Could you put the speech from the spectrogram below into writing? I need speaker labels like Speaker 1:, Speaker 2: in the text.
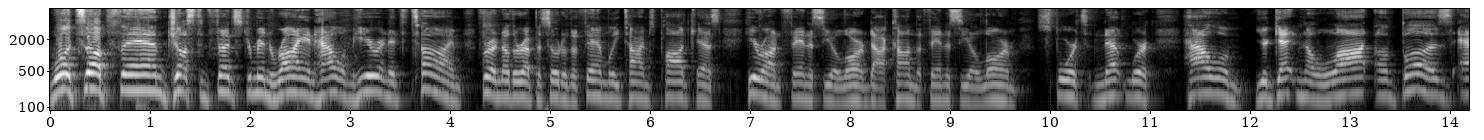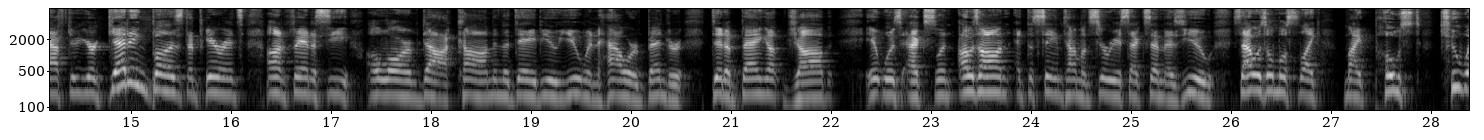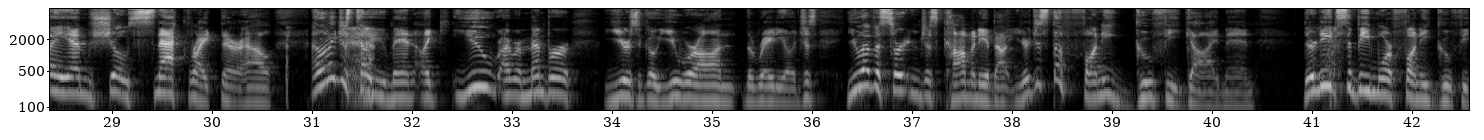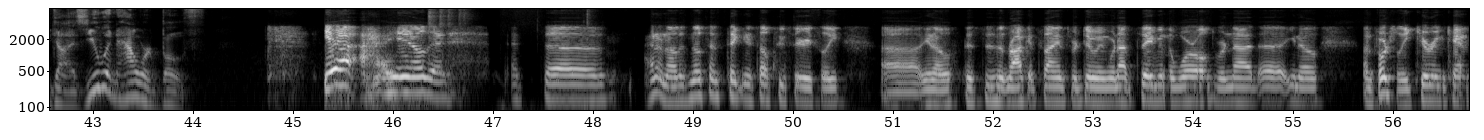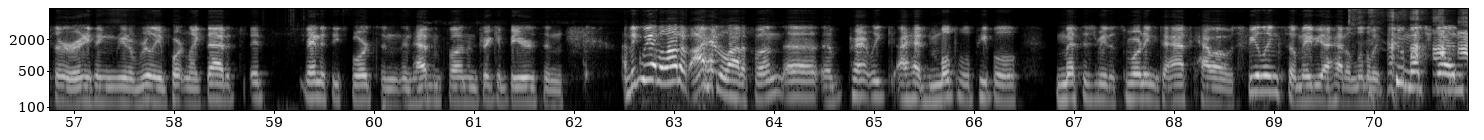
Speaker 1: What's up, fam? Justin Fensterman, Ryan Hallam here, and it's time for another episode of the Family Times podcast here on FantasyAlarm.com, the Fantasy Alarm Sports Network. Hallam, you're getting a lot of buzz after your getting buzzed appearance on FantasyAlarm.com. In the debut, you and Howard Bender did a bang up job. It was excellent. I was on at the same time on SiriusXM as you, so that was almost like my post 2 a.m. show snack right there, Hal. And let me just tell you, man, like you, I remember years ago you were on the radio. Just you have a certain just comedy about you. You're just a funny, goofy guy, man. There needs to be more funny, goofy guys. You and Howard both.
Speaker 2: Yeah, you know that. It's, uh, I don't know. There's no sense taking yourself too seriously. Uh, you know, this isn't rocket science we're doing. We're not saving the world. We're not, uh, you know, unfortunately curing cancer or anything you know really important like that. It's it's fantasy sports and, and having fun and drinking beers and I think we had a lot of I had a lot of fun. Uh, apparently, I had multiple people message me this morning to ask how I was feeling, so maybe I had a little bit too much fun.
